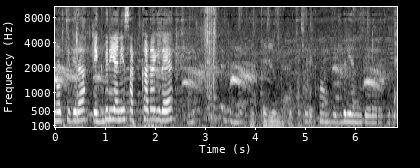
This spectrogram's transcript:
ನೋಡ್ತಿದ್ದೀರಾ? ಎಗ್ ಬಿರಿಯಾನಿ ಸಕ್ಕತ್ತಾಗಿದೆ ಹಾಂ ಎಗ್ ಬಿರಿಯಾನಿ ಅಂತ ಹೇಳಿದ್ರು ಸರಿ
